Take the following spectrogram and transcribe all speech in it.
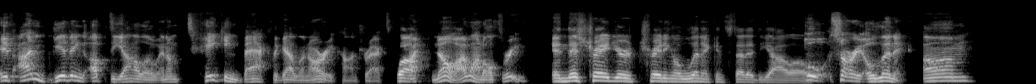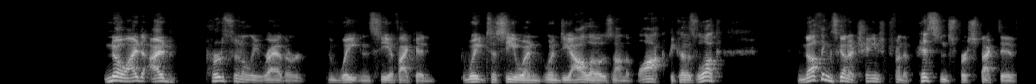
if I'm giving up Diallo and I'm taking back the Gallinari contract, Well- I, no, I want all three. In this trade, you're trading Olynyk instead of Diallo. Oh, sorry, Olynyk. Um, no, I'd I'd personally rather wait and see if I could wait to see when when Diallo's on the block because look, nothing's going to change from the Pistons' perspective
